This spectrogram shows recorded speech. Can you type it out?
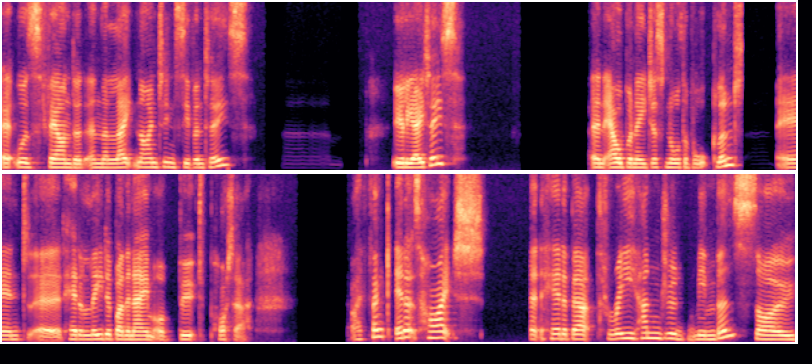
it was founded in the late 1970s, early 80s in Albany, just north of Auckland and it had a leader by the name of Bert Potter. I think at its height, it had about 300 members. So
